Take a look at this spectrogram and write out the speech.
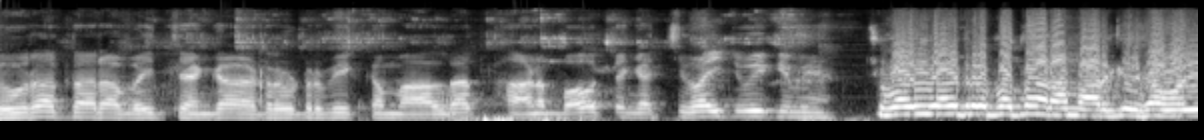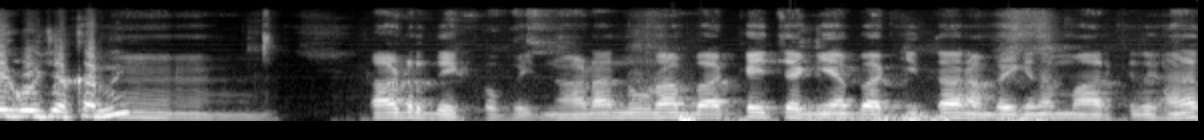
ਤੋਰਾ ਤਾਰਾ ਬਈ ਚੰਗਾ ਆਰਡਰ ਆਰਡਰ ਵੀ ਕਮਾਲ ਦਾ ਥਣ ਬਹੁਤ ਚੰਗਾ। ਚਵਾਈ ਚੁਈ ਕਿਵੇਂ? ਆ ਚਵਾਈ ਡਾਕਟਰ ਆਪਾਂ ਧਾਰਾ ਮਾਰ ਕੇ ਖਾਵਾਂਗੇ ਕੋਈ ਚੱਕਰ ਨਹੀਂ। ਆਰਡਰ ਦੇਖੋ ਬਈ ਨਾੜਾ ਨੂੜਾ ਬਾਕੀ ਚੰਗੀਆਂ ਬਾਕੀ ਧਾਰਾਂ ਬਈ ਕਹਿੰਦਾ ਮਾਰ ਕੇ ਦਿਖਾਣਾ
